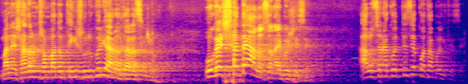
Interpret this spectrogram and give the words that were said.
মানে সাধারণ সম্পাদক থেকে শুরু করি আরও যারা ছিল। ওদের সাথে আলোচনায় বসেছে। আলোচনা করতেছে, কথা বলতেছে।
